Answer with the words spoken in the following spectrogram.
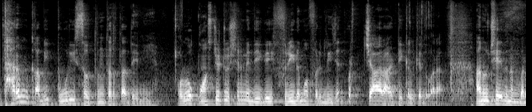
धर्म का भी पूरी स्वतंत्रता देनी है। और वो कॉन्स्टिट्यूशन में दी गई फ्रीडम ऑफ़ रिलीजन और चार आर्टिकल के द्वारा। अनुच्छेद नंबर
